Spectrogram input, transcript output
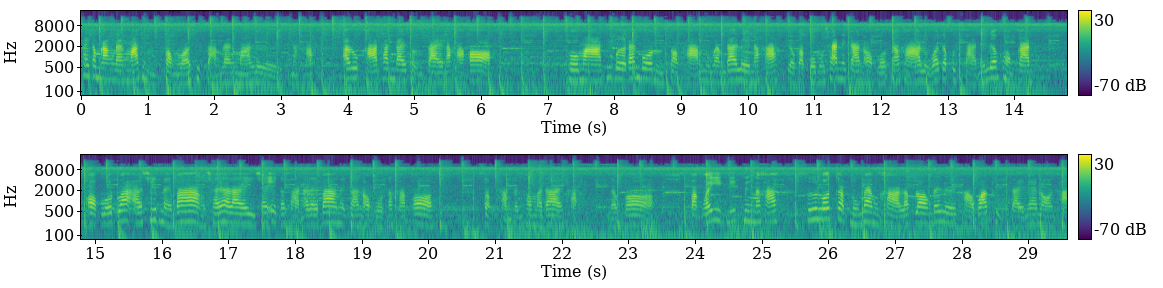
ให้กำลังแรงม้าถึง 213 แรงม้าเลยนะคะถ้าลูกค้าท่านใดสนใจนะคะ ก็โทรมาที่เบอร์ด้านบนสอบถามหนูแมมได้เลยนะคะ เกี่ยวกับโปรโมชั่นในการออกรถนะคะ หรือว่าจะปรึกษาในเรื่องของการ ออกรถว่าอาชีพไหนบ้าง ใช้อะไรใช้เอกสารอะไรบ้างในการออกรถนะคะ ก็สอบถามกันเข้ามาได้ค่ะ แล้วก็ฝากไว้อีกนิดนึงนะคะ ซื้อรถกับหนูแหม่มค่ะ รับรองได้เลยค่ะว่าถูกใจแน่นอนค่ะ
